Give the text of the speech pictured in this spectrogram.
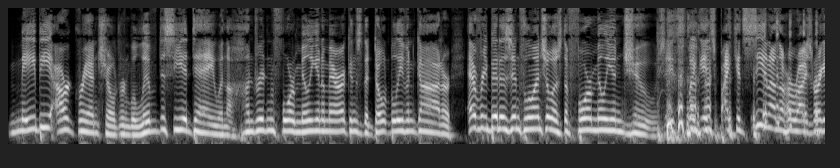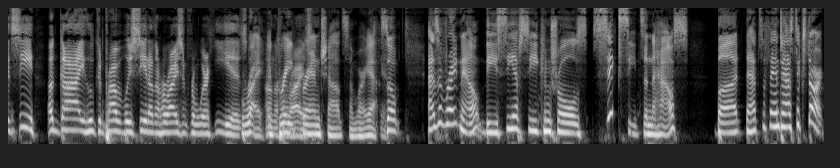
maybe our grandchildren will live to see a day when the 104 million Americans that don't believe in God are every bit as influential as the 4 million Jews. It's like it's I can see it on the horizon or I can see a guy who can probably see it on the horizon from where he is. Right, a great horizon. grandchild somewhere. Yeah. So as of right now, the CFC controls six seats in the House, but that's a fantastic start.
